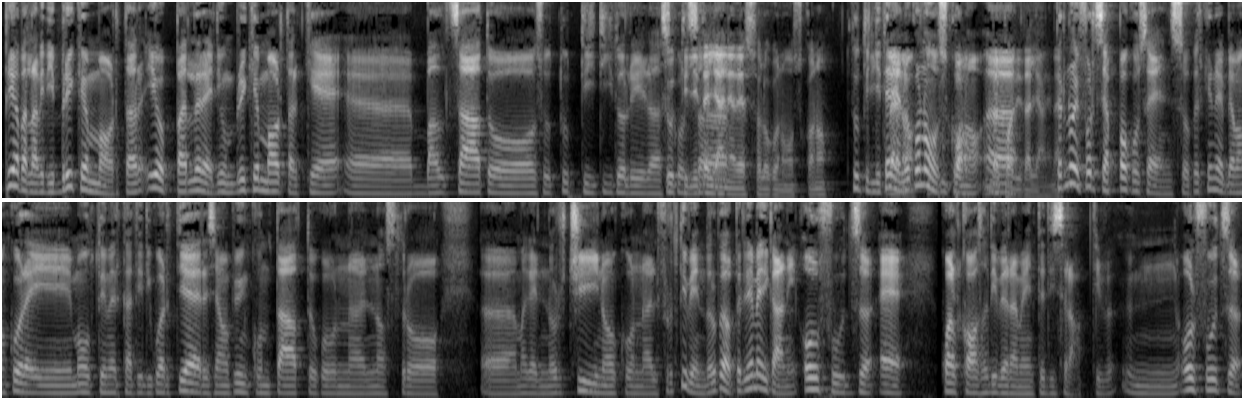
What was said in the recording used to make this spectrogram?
Prima parlavi di brick and mortar, io parlerei di un brick and mortar che è eh, balzato su tutti i titoli. La tutti scorsa... gli italiani adesso lo conoscono. Tutti gli italiani Beh, no, lo conoscono. Un po', un po' di italiani, per noi forse ha poco senso, perché noi abbiamo ancora i, molto i mercati di quartiere, siamo più in contatto con il nostro, eh, magari Norcino, con il fruttivendolo, però per gli americani All Foods è qualcosa di veramente disruptive. Mm, All Foods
